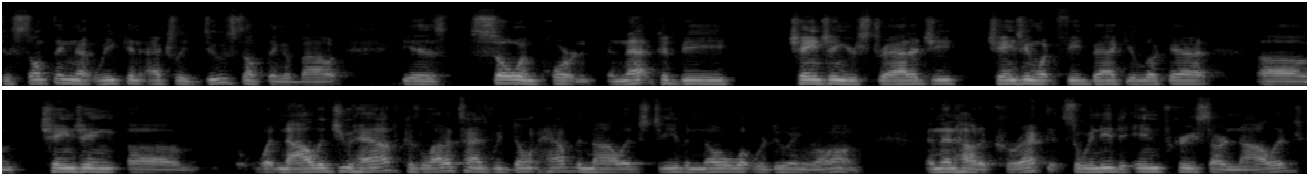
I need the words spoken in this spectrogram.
to something that we can actually do something about is so important. And that could be changing your strategy, changing what feedback you look at, um, changing um, what knowledge you have, because a lot of times we don't have the knowledge to even know what we're doing wrong and then how to correct it. So we need to increase our knowledge.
